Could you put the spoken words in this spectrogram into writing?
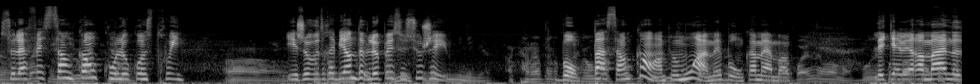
cela fait cinq ans qu'on le construit. Et je voudrais bien développer ce sujet. Bon, pas 5 ans, un peu moins, mais bon, quand même. Les caméramans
